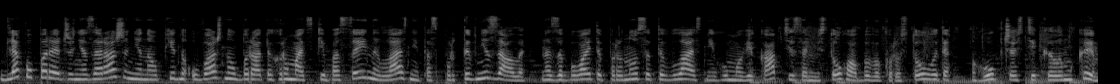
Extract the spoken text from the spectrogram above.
Для попередження зараження необхідно уважно обирати громадські басейни, лазні та спортивні зали. Не забувайте переносити власні гумові капці замість того, аби використовувати губчасті килимки.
